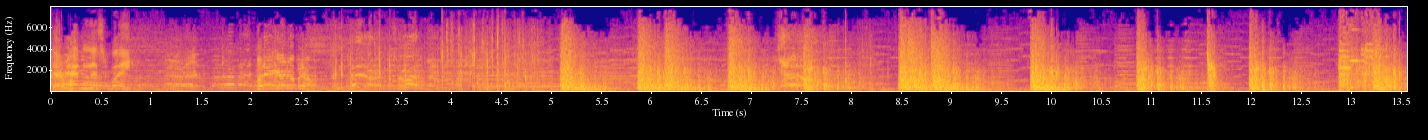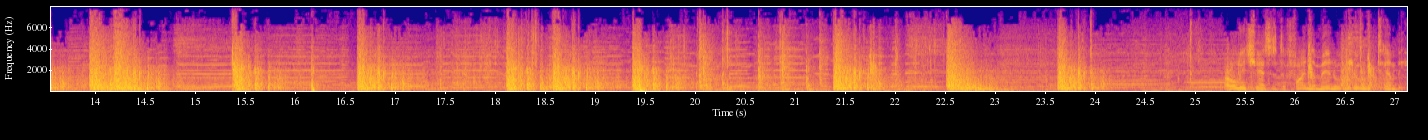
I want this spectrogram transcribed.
They're heading this way. Only chance is to find the man who killed Lutembi.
